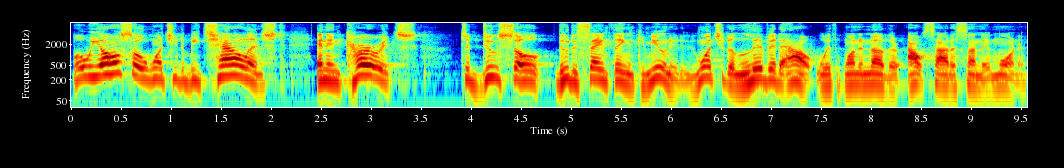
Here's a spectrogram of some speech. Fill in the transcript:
but we also want you to be challenged and encouraged to do so, do the same thing in community. We want you to live it out with one another outside of Sunday morning.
